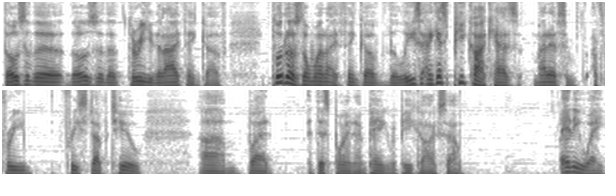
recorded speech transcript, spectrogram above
Those are the those are the three that I think of. Pluto's the one I think of the least. I guess Peacock has might have some a free free stuff too, um, but at this point I'm paying for Peacock. So anyway,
